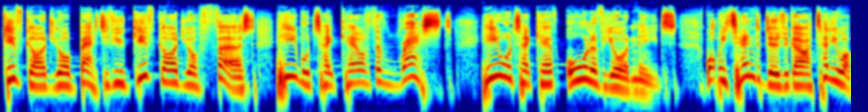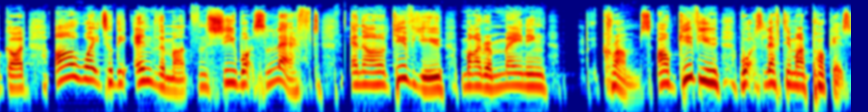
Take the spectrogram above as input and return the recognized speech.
give God your best. If you give God your first, He will take care of the rest. He will take care of all of your needs. What we tend to do is we go, I tell you what, God, I'll wait till the end of the month and see what's left, and I'll give you my remaining crumbs. I'll give you what's left in my pockets.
